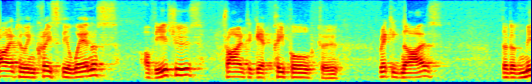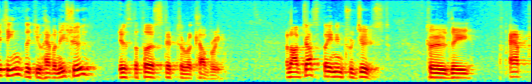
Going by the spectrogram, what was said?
trying to increase the awareness of the issues, trying to get people to recognise that admitting that you have an issue is the first step to recovery. And I've just been introduced to the app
